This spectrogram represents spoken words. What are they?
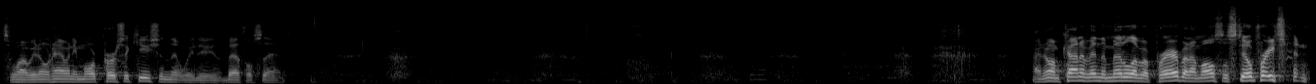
That's why we don't have any more persecution than we do, Bethel says. I know I'm kind of in the middle of a prayer, but I'm also still preaching.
